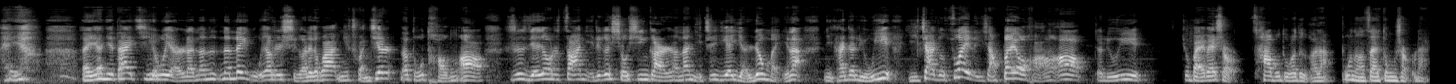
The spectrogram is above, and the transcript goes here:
哎呀，哎呀，你太欺负人了。那那那肋骨要是折了的话，你喘气儿那都疼啊，直接要是扎你这个小心肝上，那你直接人就没了。你看这刘毅一下就拽了一下白小航啊，这刘毅就摆摆手，差不多得了，不能再动手了。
